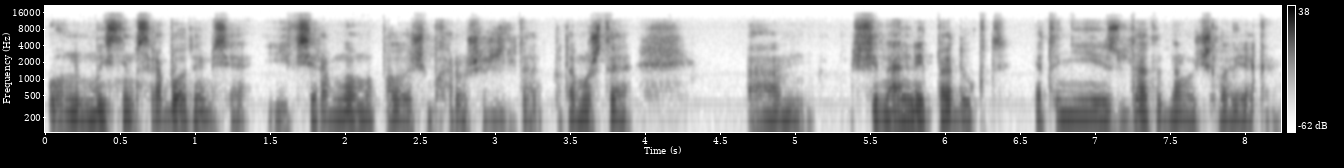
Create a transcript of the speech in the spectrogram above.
он, мы с ним сработаемся, и все равно мы получим хороший результат, потому что эм, финальный продукт – это не результат одного человека.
